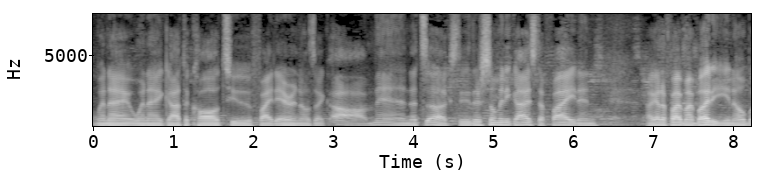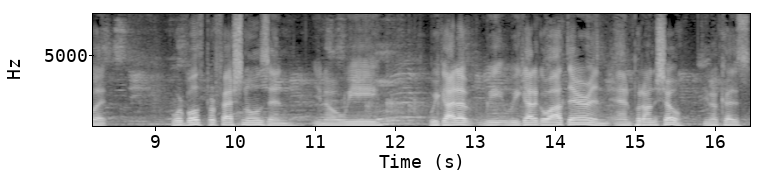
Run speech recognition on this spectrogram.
when I when I got the call to fight Aaron, I was like, oh man, that sucks, dude. There's so many guys to fight, and I got to fight my buddy, you know. But we're both professionals, and you know we we gotta we, we gotta go out there and, and put on a show, you know, because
